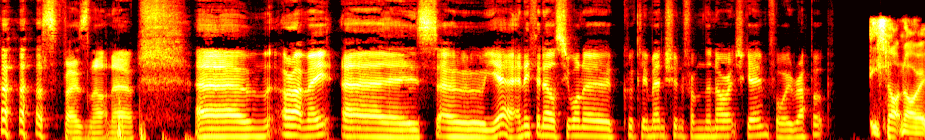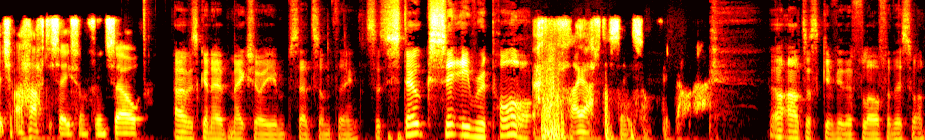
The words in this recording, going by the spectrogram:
I suppose not. No. Um, all right, mate. Uh, so yeah, anything else you want to quickly mention from the Norwich game before we wrap up? It's not Norwich. I have to say something. So I was going to make sure you said something. A Stoke City report. I have to say something. Don't I? I'll just give you the floor for this one.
